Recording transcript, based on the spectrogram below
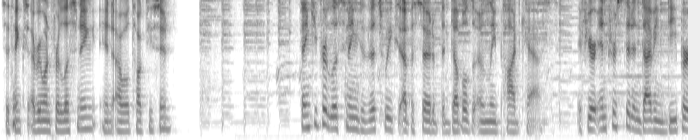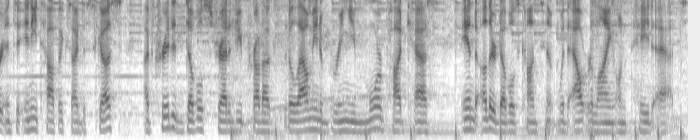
So thanks everyone for listening, and I will talk to you soon. Thank you for listening to this week's episode of the Doubles Only podcast. If you're interested in diving deeper into any topics I discuss, I've created double strategy products that allow me to bring you more podcasts and other doubles content without relying on paid ads.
